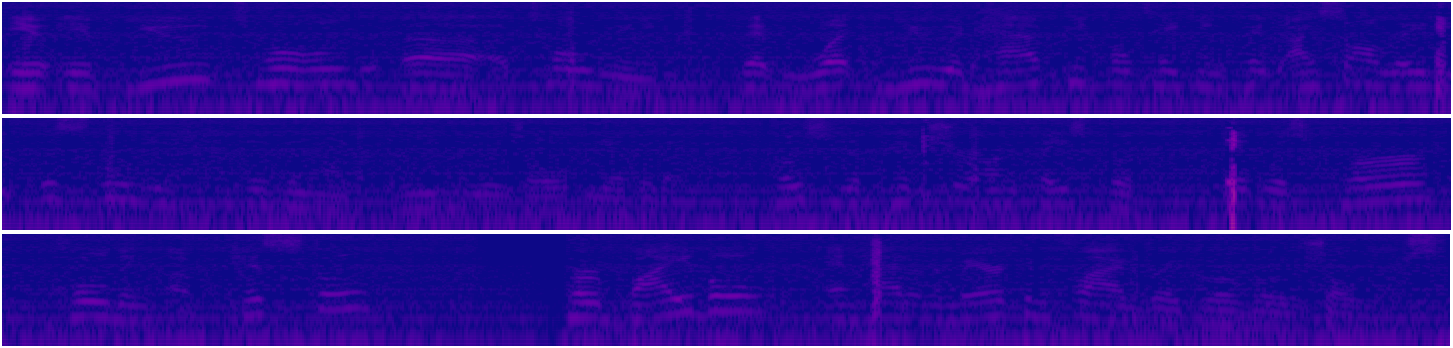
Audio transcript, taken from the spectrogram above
If, if you told uh, told me that what you would have people taking pictures, I saw a lady. This lady had to have been like three years old the other day. Posted a picture on Facebook. It was her holding a pistol, her Bible, and had an American flag draper over her shoulders.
